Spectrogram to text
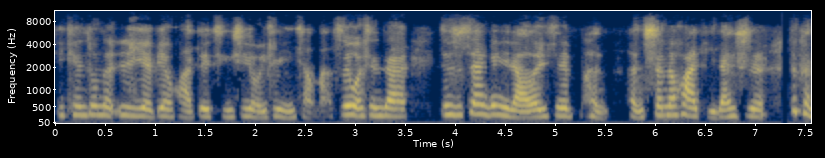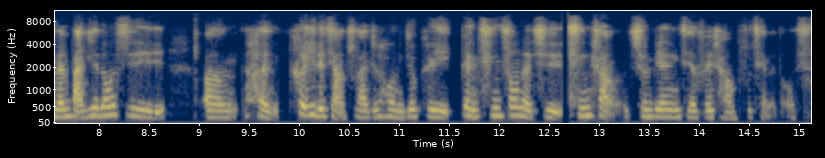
一天中的日夜变化对情绪有一些影响嘛，所以我现在就是虽然跟你聊了一些很很深的话题，但是就可能把这些东西，嗯，很刻意的讲出来之后，你就可以更轻松的去欣赏身边一些非常肤浅的东西。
